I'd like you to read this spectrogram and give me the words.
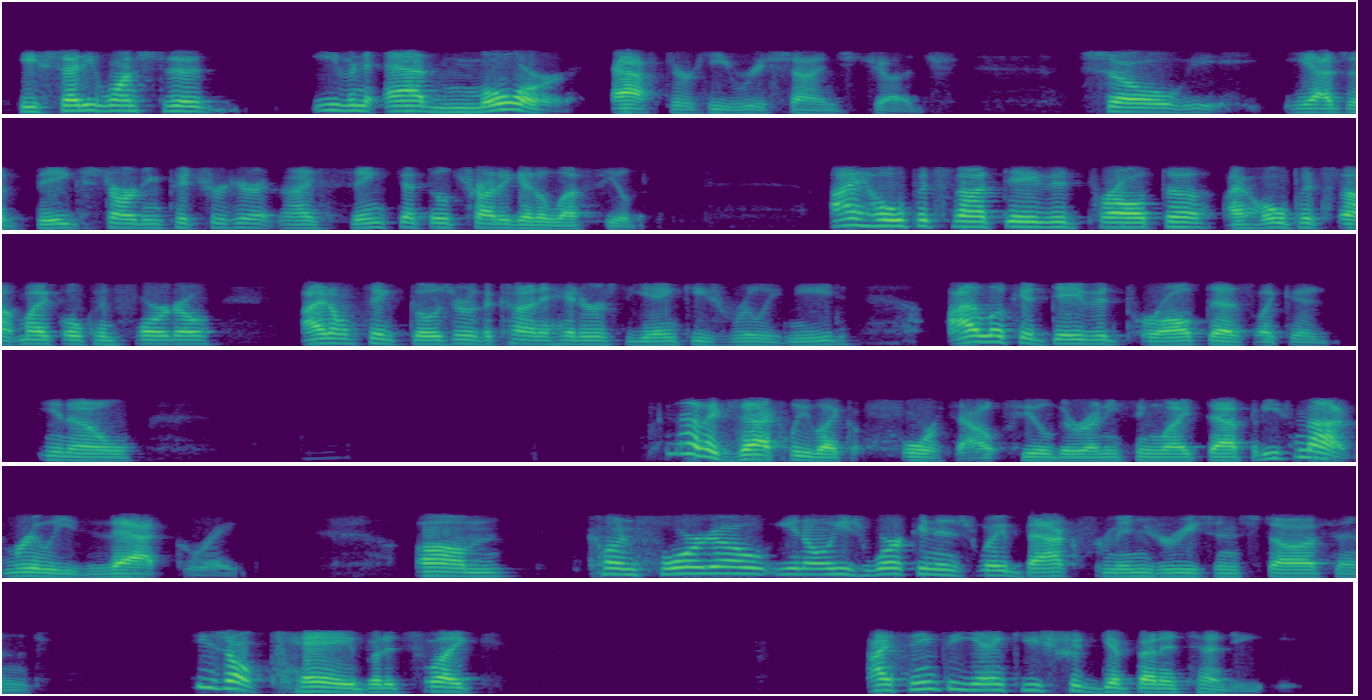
He said he wants to even add more after he resigns Judge. So he has a big starting pitcher here, and I think that they'll try to get a left fielder. I hope it's not David Peralta. I hope it's not Michael Conforto. I don't think those are the kind of hitters the Yankees really need. I look at David Peralta as like a, you know, not exactly like a fourth outfielder or anything like that, but he's not really that great. Um, Conforto, you know, he's working his way back from injuries and stuff, and he's okay, but it's like I think the Yankees should get Benintendi.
